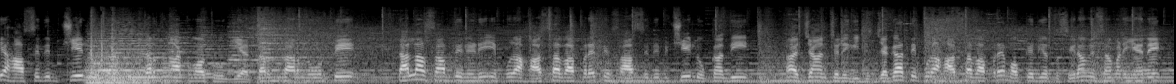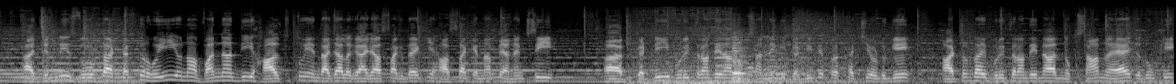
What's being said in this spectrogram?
ਇਹ ਹਾਦਸੇ ਦੇ ਵਿੱਚ ਛੇ ਲੋਕਾਂ ਦੀ ਦਰਦਨਾਕ ਮੌਤ ਹੋ ਗਈ ਹੈ। ਤਰਨਤਾਰਨ ਰੋਡ ਤੇ ਟਾਲਾ ਸਾਹਿਬ ਦੇ ਨੇੜੇ ਇਹ ਪੂਰਾ ਹਾਦਸਾ ਵਾਪਰਿਆ ਤੇ ਇਸ ਹਾਦਸੇ ਦੇ ਵਿੱਚ ਛੇ ਲੋਕਾਂ ਦੀ ਜਾਨ ਚਲੀ ਗਈ। ਜਿਸ ਜਗ੍ਹਾ ਤੇ ਪੂਰਾ ਹਾਦਸਾ ਵਾਪਰਿਆ, ਮੌਕੇ ਦੀਆਂ ਤਸਵੀਰਾਂ ਵੀ ਸਾਹਮਣੇ ਆਈਆਂ ਨੇ। ਜਿੰਨੀ ਜ਼ੋਰਦਾਰ ਟੱਕਰ ਹੋਈ, ਉਹਨਾਂ ਵਾਹਨਾਂ ਦੀ ਹਾਲਤ ਤੋਂ ਹੀ ਅੰਦਾਜ਼ਾ ਲਗਾਇਆ ਜਾ ਸਕਦਾ ਹੈ ਕਿ ਹਾਦਸਾ ਕਿੰਨਾ ਭਿਆਨਕ ਸੀ। ਗੱਡੀ ਬੁਰੀ ਤਰ੍ਹਾਂ ਦੇ ਨਾਲ ਨੁਕਸਾਨੇ ਕਿ ਗੱਡੀ ਦੇ ਪਰਖੱਚੇ ਉੱਡ ਗਏ। ਆਟੋ ਦਾ ਵੀ ਬੁਰੀ ਤਰ੍ਹਾਂ ਦੇ ਨਾਲ ਨੁਕਸਾਨ ਹੋਇਆ ਜਦੋਂ ਕਿ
